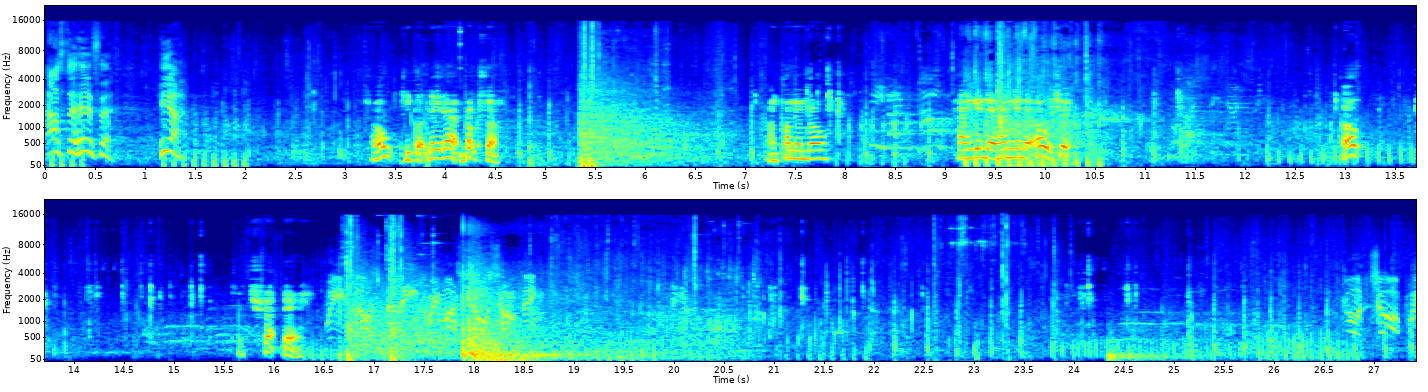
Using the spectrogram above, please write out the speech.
lead. Erste Hilfe. Hier. Oh, he got laid out. Broxer. I'm coming, bro. Hang in there, hang in there. Oh, shit. Oh. There's a trap there. We've lost the lead. We must do something. Good job. We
